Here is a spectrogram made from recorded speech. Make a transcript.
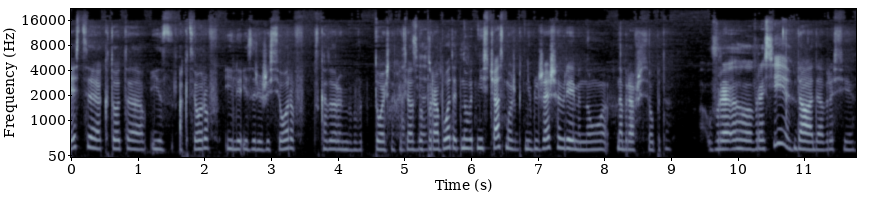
Есть э, кто-то из актеров или из режиссеров, с которыми бы вот точно хотелось, хотелось бы поработать? Ну вот не сейчас, может быть, не в ближайшее время, но набравшись опыта. В, э, в России? Да, да, в России.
